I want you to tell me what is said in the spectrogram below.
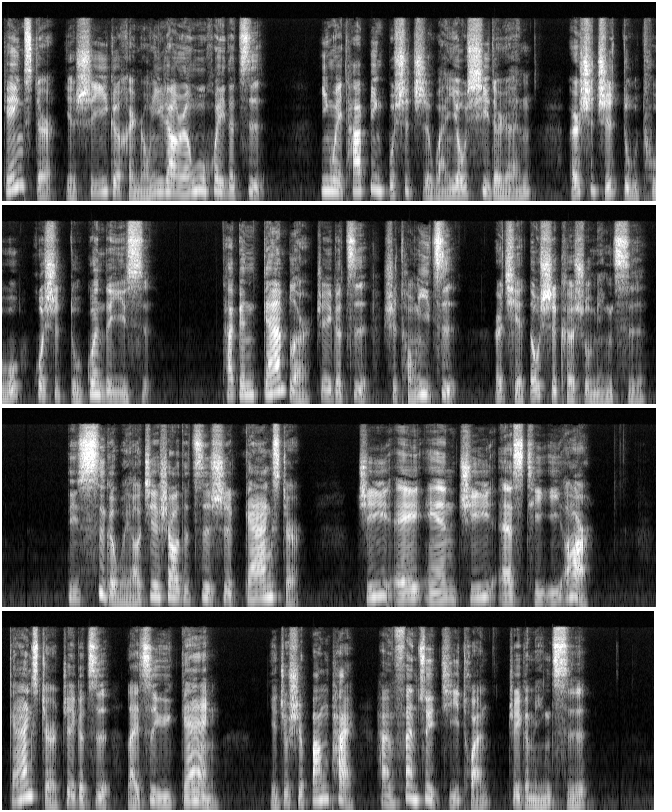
gamester 也是一个很容易让人误会的字，因为它并不是指玩游戏的人，而是指赌徒或是赌棍的意思。它跟 gambler 这个字是同义字，而且都是可数名词。第四个我要介绍的字是 gangster。G-A-N-G-S-T-E-R，gangster 这个字来自于 gang，也就是帮派和犯罪集团这个名词。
